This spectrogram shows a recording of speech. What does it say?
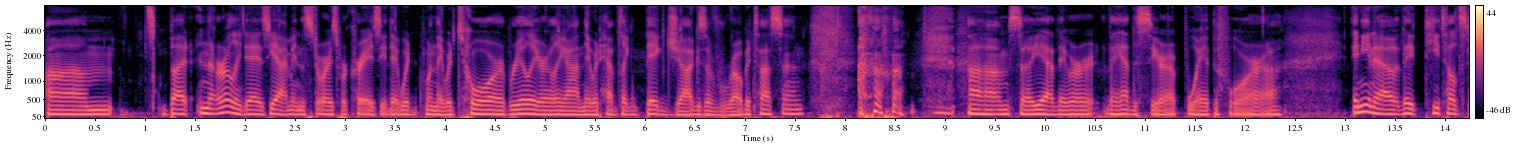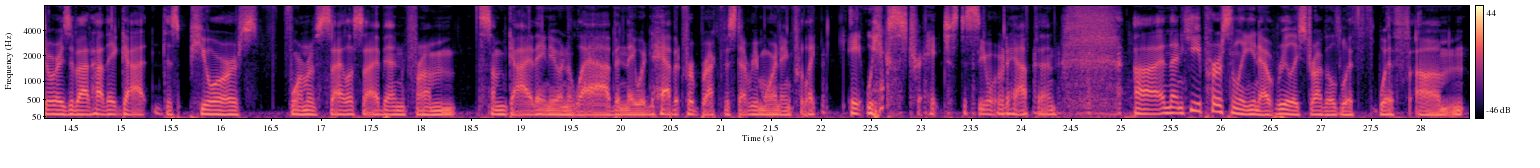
Um, but in the early days, yeah, I mean the stories were crazy. They would when they would tour really early on, they would have like big jugs of Robitussin. um, so yeah, they were they had the syrup way before. Uh, and you know, they he told stories about how they got this pure form of psilocybin from some guy they knew in a lab, and they would have it for breakfast every morning for like eight weeks straight, just to see what would happen. Uh, and then he personally, you know, really struggled with with um,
